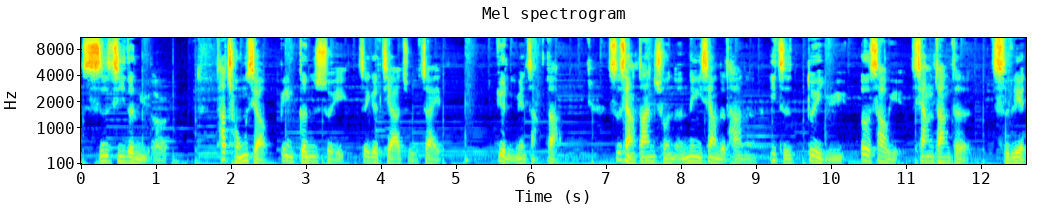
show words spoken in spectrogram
司机的女儿。她从小便跟随这个家族在院里面长大，思想单纯而内向的他呢，一直对于二少爷相当的。痴恋，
